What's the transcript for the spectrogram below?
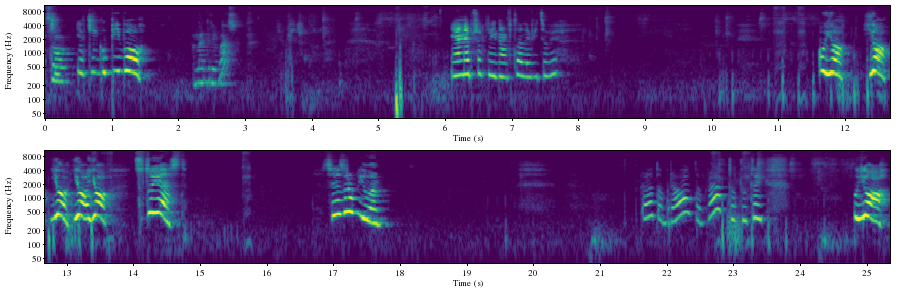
Co? Jaki głupi, bo... A nagrywasz? Ja nie przeklinam wcale, widzowie. O ja, ja, ja, ja, ja! Co to jest? Co ja zrobiłem? Dobra, dobra, dobra, to tutaj... Ja!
